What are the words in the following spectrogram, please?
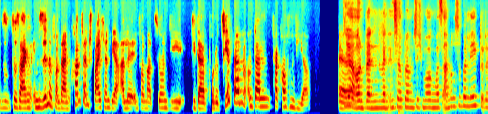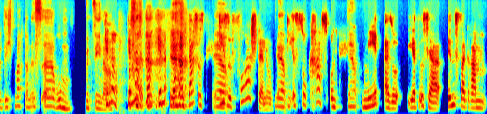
sozusagen im Sinne von deinem Content speichern wir alle Informationen, die, die da produziert werden und dann verkaufen wir. Äh, ja, und wenn, wenn Instagram sich morgen was anderes überlegt oder dicht macht, dann ist äh, rum mit Sina. Genau, genau, dann, genau ja. ja. das ist ja. diese Vorstellung, die ist so krass. Und Met, also jetzt ist ja Instagram,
